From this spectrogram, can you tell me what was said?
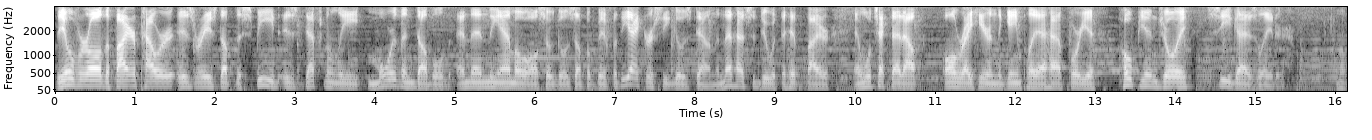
The overall, the firepower is raised up, the speed is definitely more than doubled, and then the ammo also goes up a bit, but the accuracy goes down, and that has to do with the hip fire, and we'll check that out all right here in the gameplay I have for you. Hope you enjoy. See you guys later. Oh.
